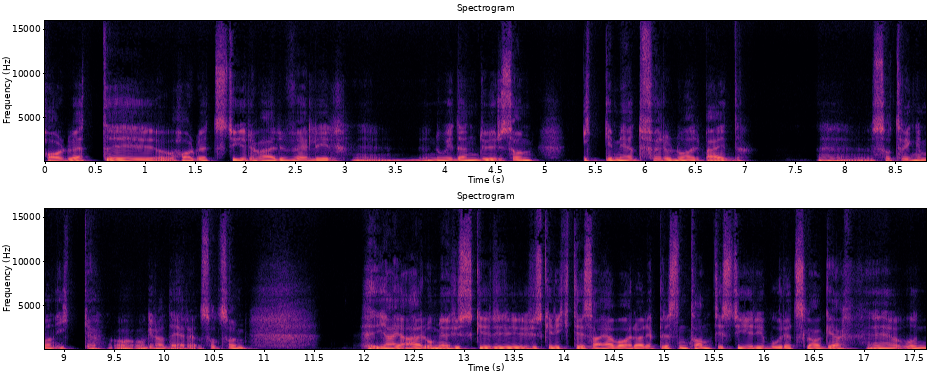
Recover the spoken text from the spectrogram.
har, du et, uh, har du, et, styreverv eller uh, noe i den dur som ikke medfører noe arbeid, Eh, så trenger man ikke å, å gradere. Sånn som jeg er, om jeg husker, husker, riktig, så er jeg vararepresentant i styret i borettslaget. Eh, og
